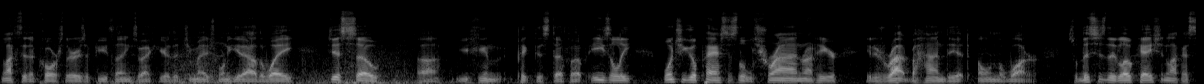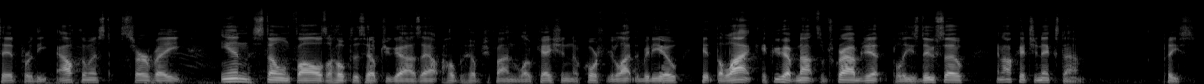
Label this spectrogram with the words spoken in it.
And like I said, of course, there is a few things back here that you may just want to get out of the way just so uh, you can pick this stuff up easily. Once you go past this little shrine right here, it is right behind it on the water. So this is the location, like I said, for the Alchemist Survey in Stonefalls. I hope this helped you guys out. I hope it helped you find the location. Of course, if you like the video, hit the like. If you have not subscribed yet, please do so. And I'll catch you next time. Peace.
